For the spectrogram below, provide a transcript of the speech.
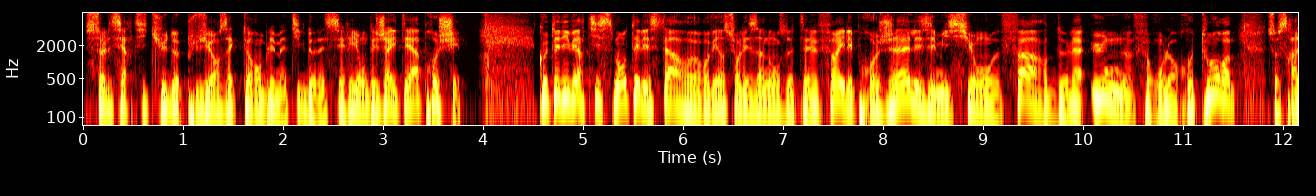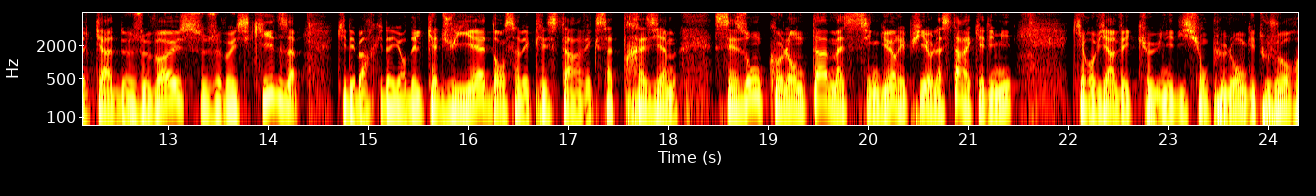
Seule certitude, plusieurs acteurs emblématiques de la série ont déjà été approchés. Côté divertissement, Téléstar euh, revient sur les annonces de TF1 et les projets. Les émissions euh, phares de la Une feront leur retour. Ce sera le cas de The Voice, The Voice Kids, qui débarque d'ailleurs dès le 4 juillet, Danse avec les stars avec sa 13e saison, Colanta, Mass Singer et puis euh, la Star Academy, qui revient avec une édition plus longue et toujours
